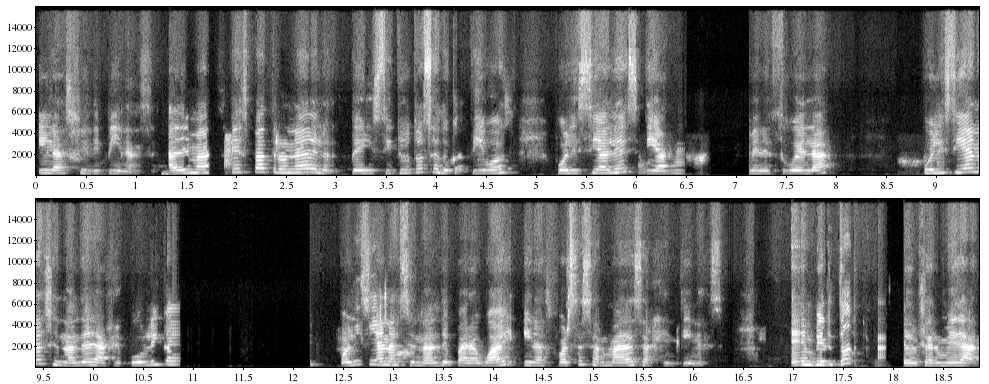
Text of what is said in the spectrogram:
y las Filipinas. Además, es patrona de, de institutos educativos, policiales y armados de Venezuela, Policía Nacional de la República, Policía Nacional de Paraguay y las Fuerzas Armadas Argentinas. En virtud de la enfermedad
